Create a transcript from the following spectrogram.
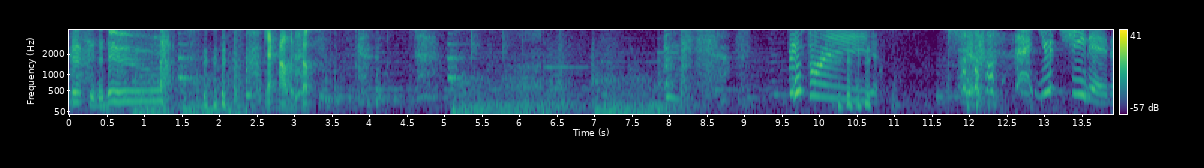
Do, do, do, do. Yeah, I don't think so. Victory! You cheated!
